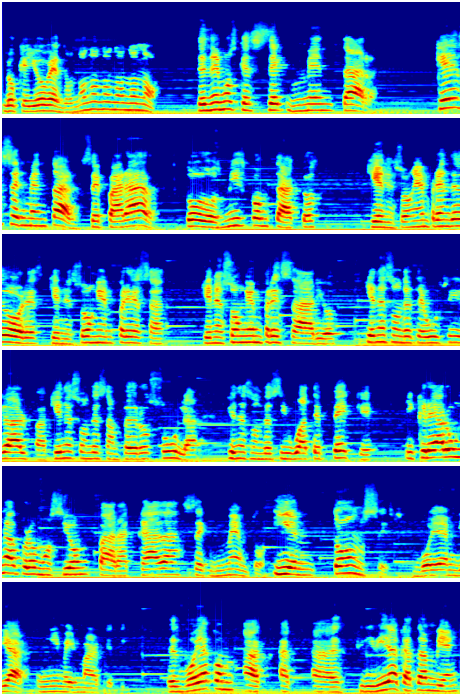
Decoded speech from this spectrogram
lo que yo vendo. No, no, no, no, no, no. Tenemos que segmentar. ¿Qué es segmentar? Separar todos mis contactos, quienes son emprendedores, quienes son empresas, quienes son empresarios, quienes son de Tegucigalpa, quienes son de San Pedro Sula, quienes son de Cihuatepeque, y crear una promoción para cada segmento. Y entonces voy a enviar un email marketing. Les voy a, escribir acá también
